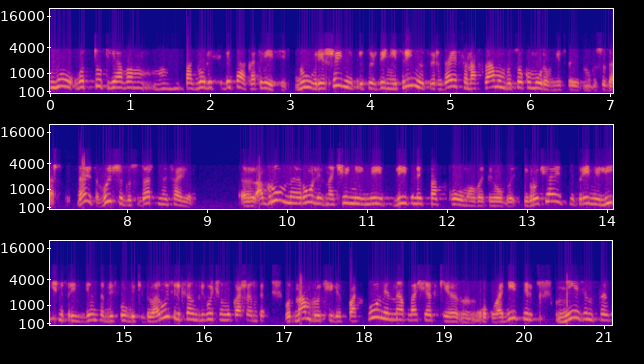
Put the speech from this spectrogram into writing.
Ну, вот тут я вам позволю себе так ответить. Ну, решение присуждения премии утверждается на самом высоком уровне в союзном государстве. Да, это высший государственный совет. Э, огромная роль и значение имеет деятельность Совкома в этой области. Вручается премия лично президентом Республики Беларусь Александром Григорьевичем Лукашенко. Вот нам вручили в Паспоме на площадке руководитель Мезенцев,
